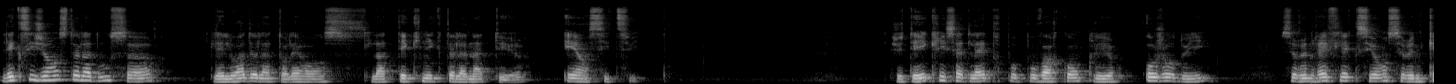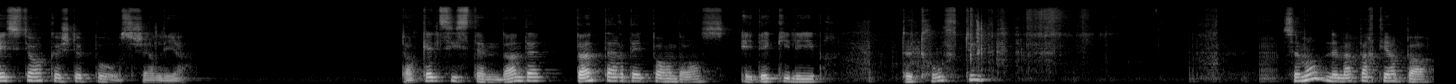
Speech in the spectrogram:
l'exigence de la douceur, les lois de la tolérance, la technique de la nature, et ainsi de suite. Je t'ai écrit cette lettre pour pouvoir conclure aujourd'hui sur une réflexion sur une question que je te pose, cher Lia. Dans quel système d'interdépendance et d'équilibre te trouves-tu? Ce monde ne m'appartient pas.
